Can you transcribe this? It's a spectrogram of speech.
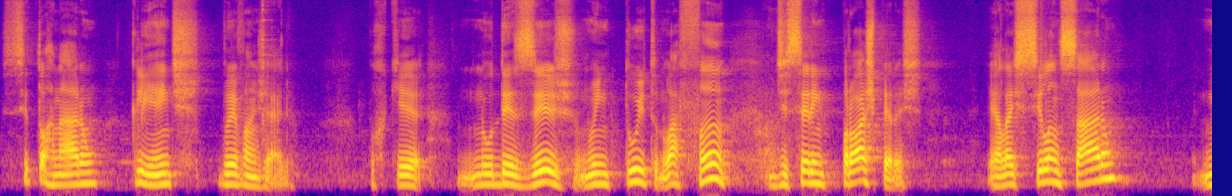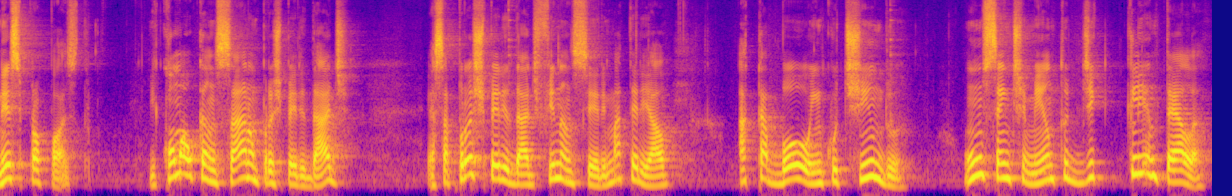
se tornaram clientes do Evangelho. Porque no desejo, no intuito, no afã de serem prósperas, elas se lançaram nesse propósito. E como alcançaram prosperidade, essa prosperidade financeira e material acabou incutindo um sentimento de clientela.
